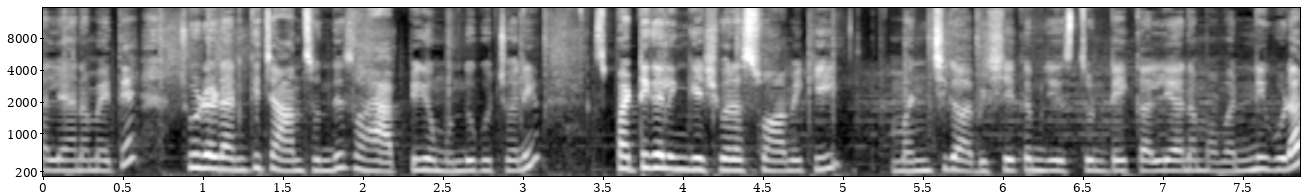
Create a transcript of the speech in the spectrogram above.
కళ్యాణం అయితే చూడడానికి ఛాన్స్ ఉంది. సో హ్యాపీగా ముందు కూర్చొని స్ఫటికలింగేశ్వర స్వామికి మంచిగా అభిషేకం చేస్తుంటే కళ్యాణం అవన్నీ కూడా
